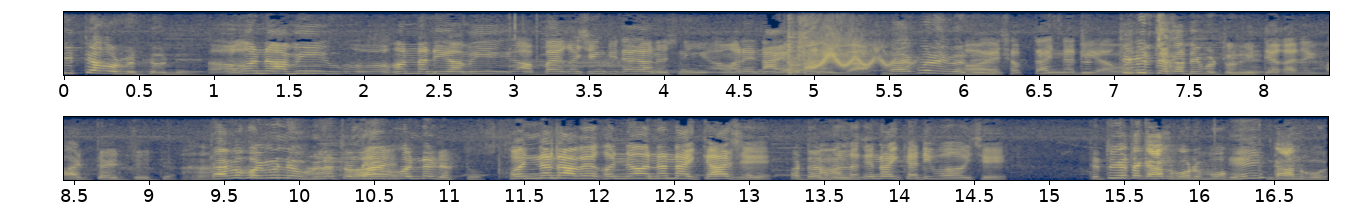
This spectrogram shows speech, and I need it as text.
না না দেবে না হয়ে হয় না নে আচ্ছা আচ্ছা কিটা না না করবে তো এখন আমি এখন না আমি আব্বাই কাছে কিটা জানিস নি? আমারে নায়ক বানাইবা। না একবার ইবানি হয় সপ্তাহ না দিয়া টিভি দেখা দিব তো টিভি দেখা যাইব আচ্ছা আচ্ছা আচ্ছা। আমি কইব না ওগুলো লাগে খন্না দেখতো কন্যা না হবে কন্যা অন্য নায়িকা আছে। আটা আমার নি। লাগে নায়িকা দিব হয়েছে তে তুই একটা গান করব হ্যাঁ? গান কর।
